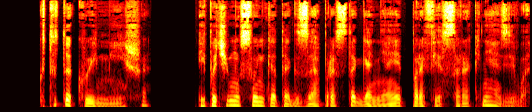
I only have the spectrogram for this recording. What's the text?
— Кто такой Миша? И почему Сонька так запросто гоняет профессора Князева?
